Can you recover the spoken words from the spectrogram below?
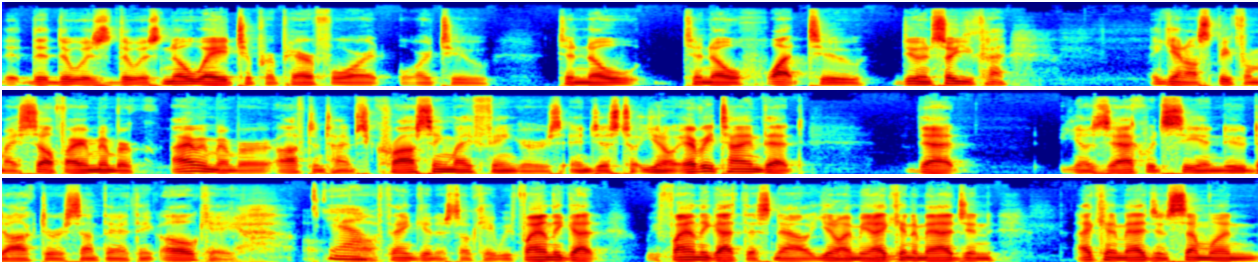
Th- th- there was there was no way to prepare for it or to to know to know what to do, and so you kind. Again, I'll speak for myself. I remember I remember oftentimes crossing my fingers and just you know every time that that you know Zach would see a new doctor or something, I think, oh, okay, yeah, oh, thank goodness, okay, we finally got we finally got this now. You know, I mean, I mm-hmm. can imagine, I can imagine someone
